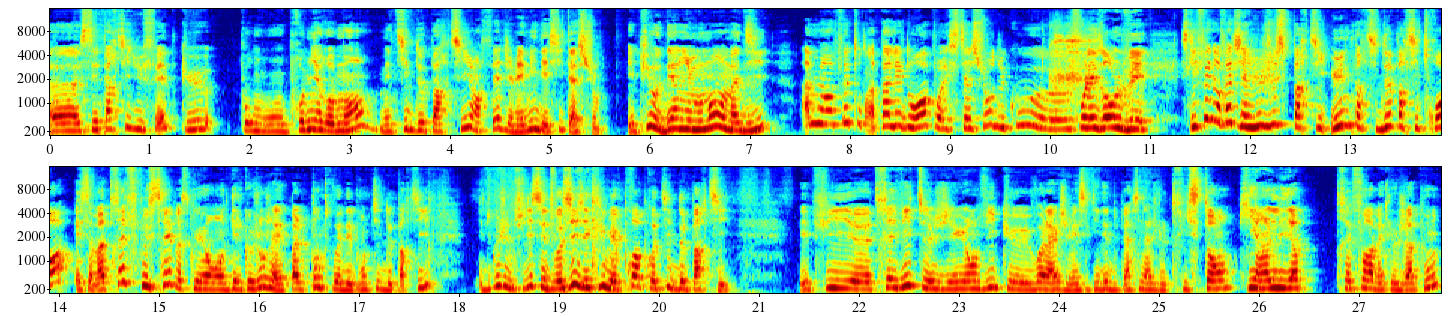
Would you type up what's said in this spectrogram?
euh, c'est parti du fait que pour mon premier roman mes titres de partie en fait j'avais mis des citations. Et puis au dernier moment on m'a dit ah mais en fait on n'a pas les droits pour les citations du coup euh, faut les enlever ce qui fait qu'en fait j'ai lu juste partie 1, partie 2, partie 3 et ça m'a très frustrée parce que en quelques jours j'avais pas le temps de trouver des bons titres de partie et du coup, je me suis dit, cette fois-ci, j'écris mes propres titres de partie. Et puis très vite, j'ai eu envie que voilà, j'avais cette idée de personnage de Tristan qui a un lien très fort avec le Japon.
